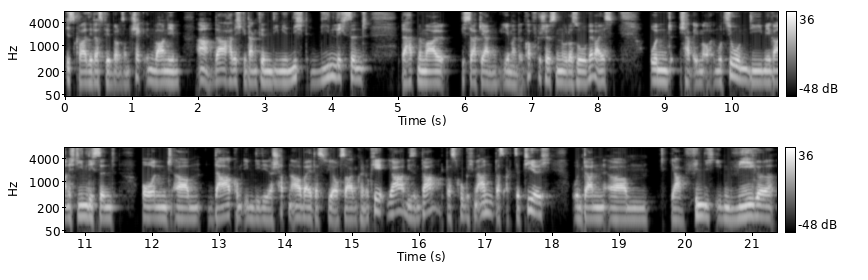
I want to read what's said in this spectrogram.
ist quasi, dass wir bei unserem Check-in wahrnehmen, ah, da habe ich Gedanken, die mir nicht dienlich sind. Da hat mir mal, ich sag gern, jemand in den Kopf geschissen oder so, wer weiß. Und ich habe eben auch Emotionen, die mir gar nicht dienlich sind. Und ähm, da kommt eben die Idee der Schattenarbeit, dass wir auch sagen können, okay, ja, die sind da, das gucke ich mir an, das akzeptiere ich. Und dann ähm, ja, finde ich eben Wege,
